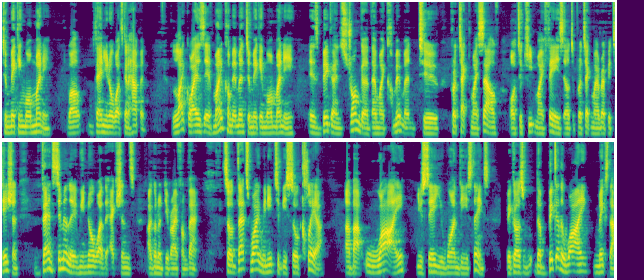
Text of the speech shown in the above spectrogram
to making more money, well, then you know what's going to happen. Likewise, if my commitment to making more money is bigger and stronger than my commitment to protect myself or to keep my face or to protect my reputation, then similarly, we know what the actions are going to derive from that. So that's why we need to be so clear about why you say you want these things. Because the bigger the why makes the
